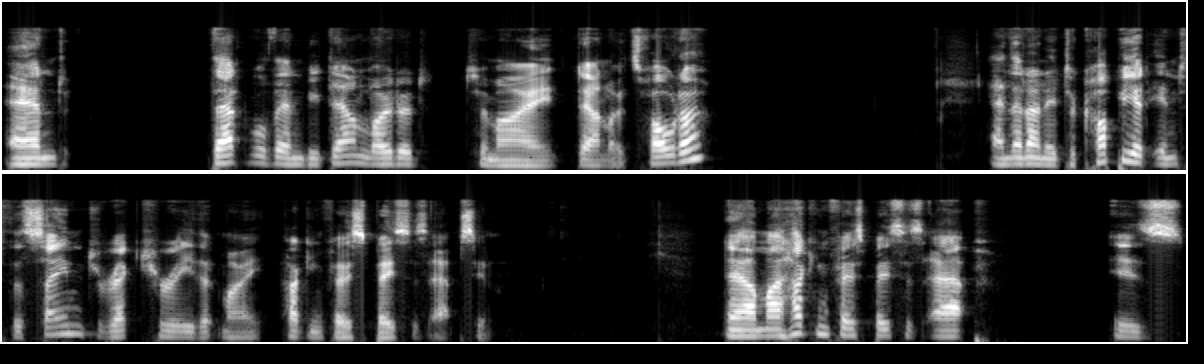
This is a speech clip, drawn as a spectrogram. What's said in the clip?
And that will then be downloaded to my downloads folder. And then I need to copy it into the same directory that my Hugging Face Spaces app's in. Now my Hugging Face Spaces app is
